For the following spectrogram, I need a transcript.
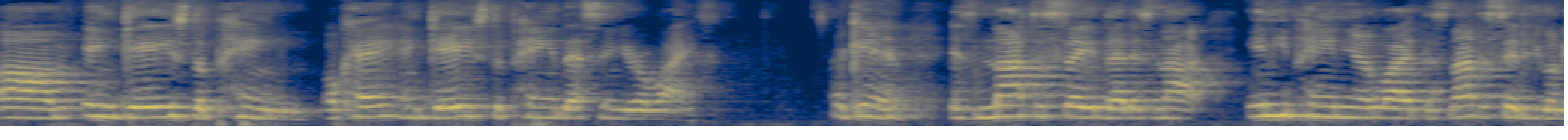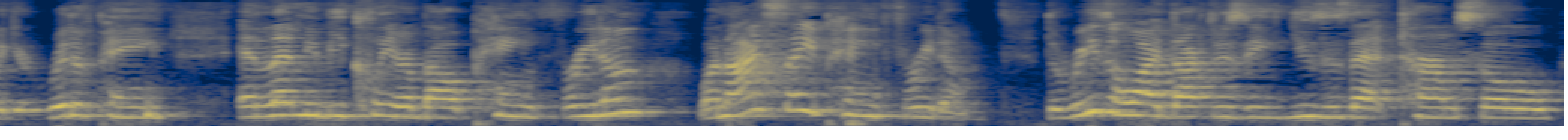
um, engage the pain, okay? Engage the pain that's in your life. Again, it's not to say that it's not any pain in your life. It's not to say that you're going to get rid of pain. And let me be clear about pain freedom. When I say pain freedom, the reason why Dr. Z uses that term so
